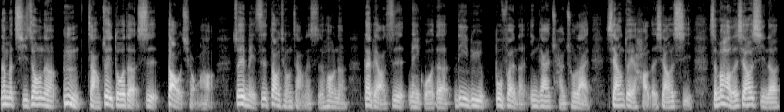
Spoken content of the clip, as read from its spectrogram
那么其中呢，涨最多的是道琼哈。所以每次道琼涨的时候呢，代表是美国的利率部分呢，应该传出来相对好的消息。什么好的消息呢？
